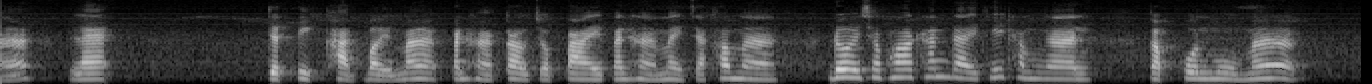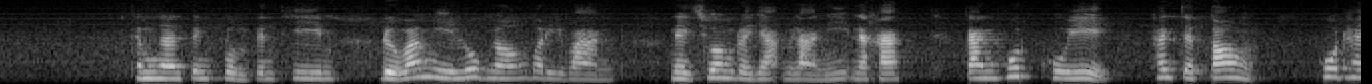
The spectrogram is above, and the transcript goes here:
าและจะติดขัดบ่อยมาก ปัญหาเก่าจบไป ปัญหาใหม่จะเข้ามา โดยเฉพาะท่านใดที่ทำงานกับคนหมู่มากทำงานเป็นกลุ่มเป็นทีม หรือว่ามีลูกน้องบริวารในช่วงระยะเวลานี้นะคะ การพูดคุยท่านจะต้องพูดให้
